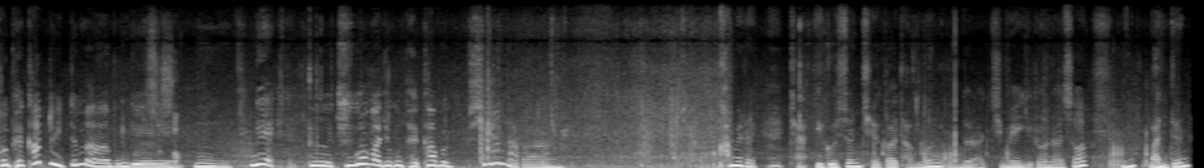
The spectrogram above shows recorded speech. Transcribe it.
거기 백합도 있더만 본 게 있었어? 응. 근데 그 죽어가지고 백합을 심었나 봐 카메라에 자 이것은 제가 담은 오늘 아침에 일어나서 응? 만든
